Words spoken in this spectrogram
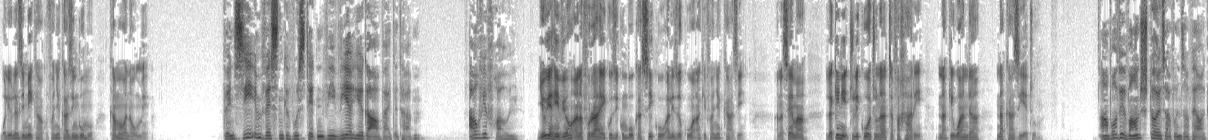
waliolazimika kufanya kazi ngumu kama wanaume Wenn Sie im Westen gewusst hätten, wie wir hier gearbeitet haben. Auch wir Frauen. juu ya hivyo anafurahi kuzikumbuka siku alizokuwa akifanya kazi anasema lakini tulikuwa tuna tafahari na kiwanda na kazi yetu Aber wir waren stolz auf unser Werk,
